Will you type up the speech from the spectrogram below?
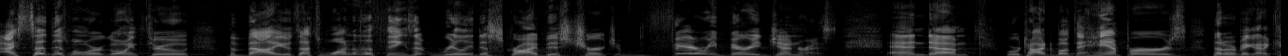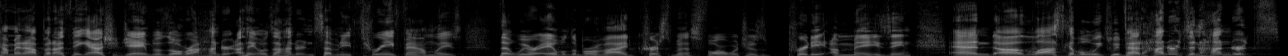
I said this when we were going through the values. That's one of the things that really describe this church. Very, very generous. And um, we were talking about the hampers that are going to coming up. And I think actually James was over 100, I think it was 173 families that we were able to provide Christmas for, which was pretty amazing. And uh, the last couple of weeks, we've had hundreds and hundreds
